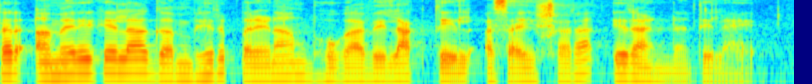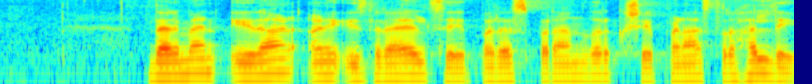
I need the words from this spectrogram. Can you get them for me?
तर अमेरिकेला गंभीर परिणाम भोगावे लागतील असा इशारा इराणनं दिला आहे. दरम्यान इराण आणि इस्रायलचे परस्परांवर क्षेपणास्त्र हल्ले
